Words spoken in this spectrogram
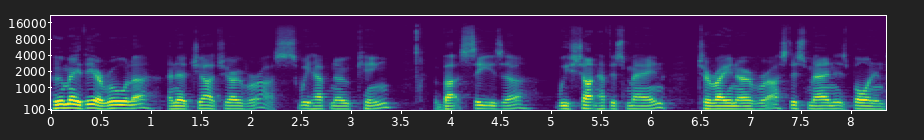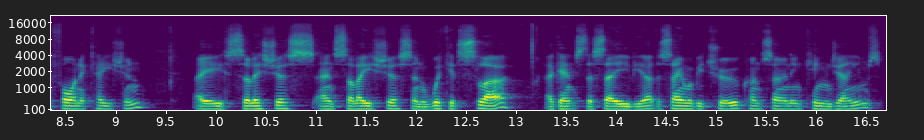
Who made thee a ruler and a judge over us? We have no king but Caesar. We shan't have this man to reign over us. This man is born in fornication, a salacious and salacious and wicked slur against the Saviour. The same would be true concerning King James.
